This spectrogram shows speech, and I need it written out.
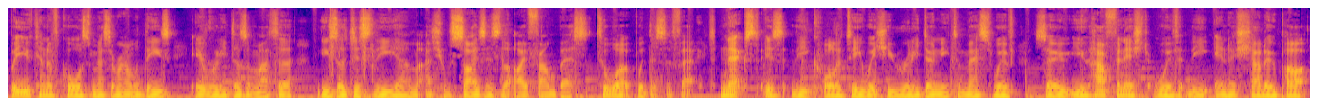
But you can of course mess around with these. It really doesn't matter. These are just the um, actual sizes that I found best to work with this effect. Next is the quality which you really don't need to mess with. So you have finished with the inner shadow part.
